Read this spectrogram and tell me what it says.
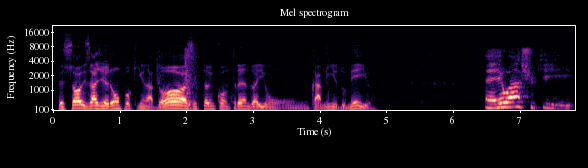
O pessoal exagerou um pouquinho na dose, estão encontrando aí um, um caminho do meio? É, eu acho que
